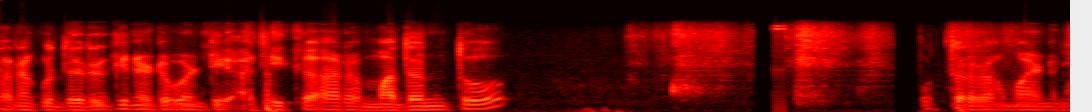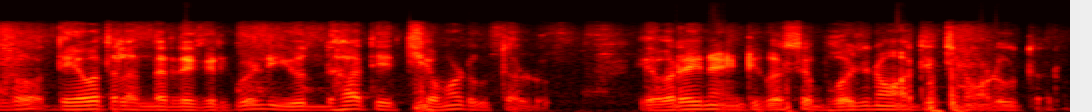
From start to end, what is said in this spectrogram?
తనకు దొరికినటువంటి అధికార మదంతో ఉత్తర రామాయణంలో దేవతలందరి దగ్గరికి వెళ్ళి యుద్ధాతిథ్యం అడుగుతాడు. ఎవరైనా ఇంటికి వస్తే భోజనం ఆతిథ్యం అడుగుతారు.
